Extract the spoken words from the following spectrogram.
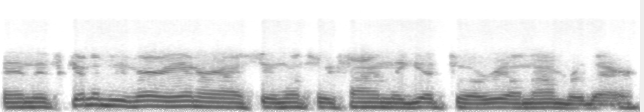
And it's going to be very interesting once we finally get to a real number there.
